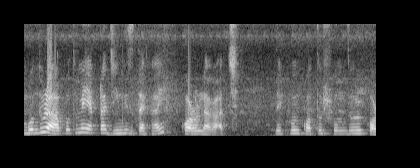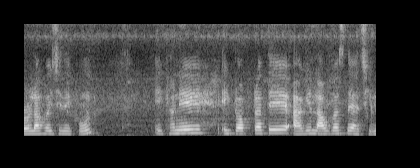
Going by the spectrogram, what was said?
বন্ধুরা, প্রথমে একটা জিনিস দেখাই, করলা গাছ। দেখুন কত সুন্দর করলা হয়েছে, দেখুন। এখানে এই টবটাতে আগে লাউ গাছ দেওয়া ছিল।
